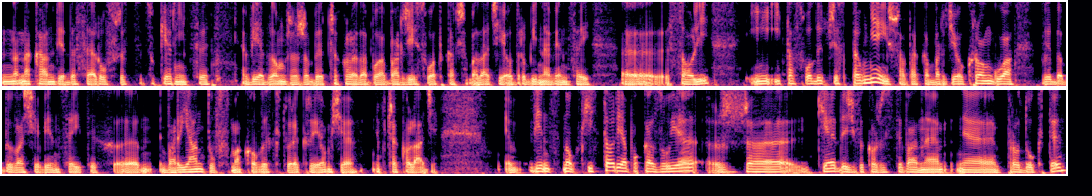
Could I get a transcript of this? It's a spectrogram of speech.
na, na kanwie deseru wszyscy cukiernicy wiedzą, że żeby czekolada była bardziej słodka, trzeba dać jej odrobinę więcej e, soli I, i ta słodycz jest pełniejsza, taka bardziej okrągła, wydobywa się więcej tych e, wariantów smakowych, które kryją się w czekoladzie. Więc no, historia pokazuje, że kiedyś wykorzystywane e, produkty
